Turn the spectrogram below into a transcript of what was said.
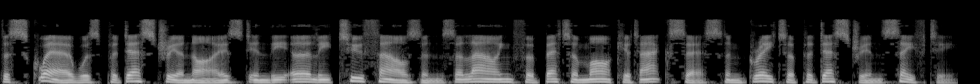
The square was pedestrianized in the early 2000s allowing for better market access and greater pedestrian safety.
